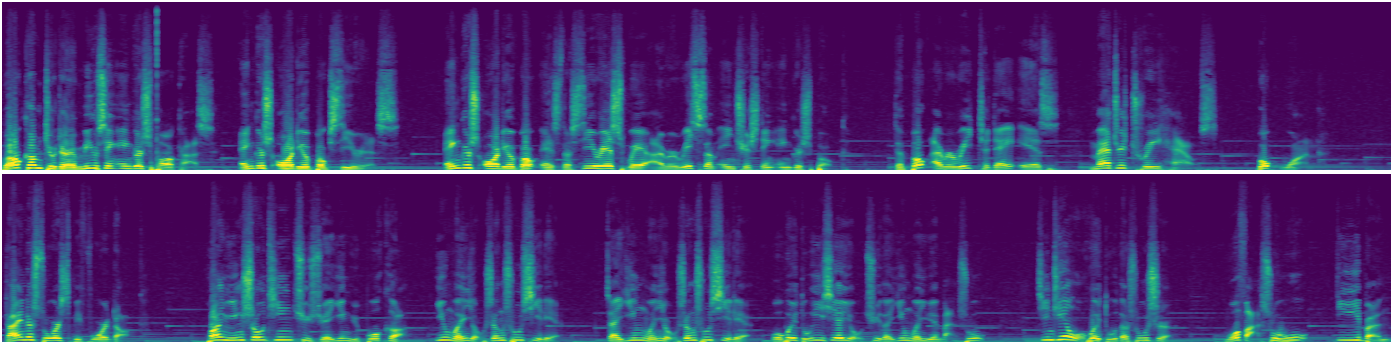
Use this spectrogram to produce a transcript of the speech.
Welcome to the Amusing English Podcast, English Audiobook Series. English Audiobook is the series where I will read some interesting English book. The book I will read today is Magic Tree House, Book 1, Dinosaurs Before Dark. 欢迎收听趣学英语播客英文有声书系列。在英文有声书系列，我会读一些有趣的英文原版书。今天我会读的书是《魔法树屋》第一本《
